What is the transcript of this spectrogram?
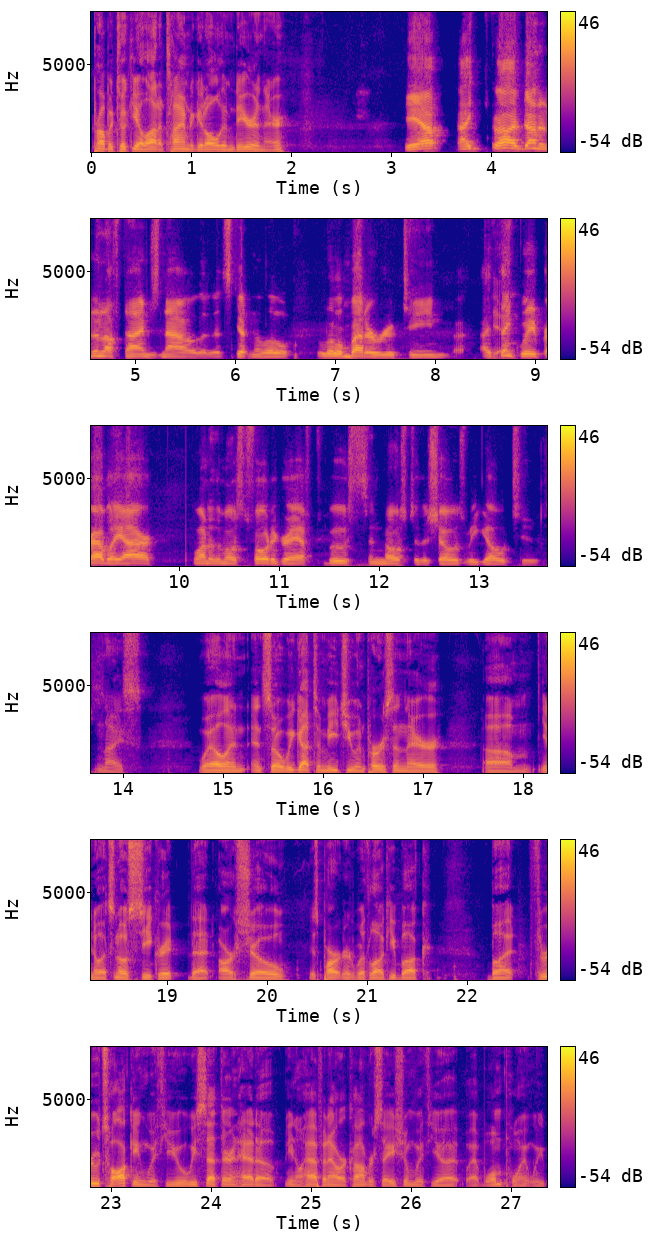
Probably took you a lot of time to get all them deer in there. Yeah, I well, I've done it enough times now that it's getting a little a little better routine. But I Yeah. think we probably are one of the most photographed booths in most of the shows we go to. Nice. Well, and and so we got to meet you in person there. Um, you know, it's no secret that our show is partnered with Lucky Buck, but through talking with you, we sat there and had a you know half an hour conversation with you. At, at one point, we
